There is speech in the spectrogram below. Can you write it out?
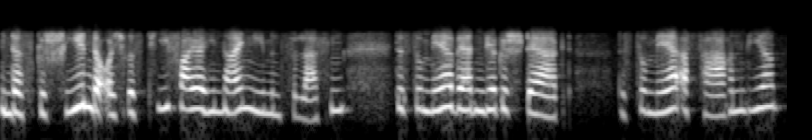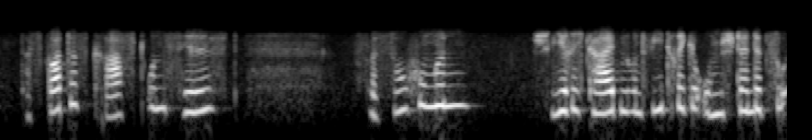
in das Geschehen der Eucharistiefeier hineinnehmen zu lassen, desto mehr werden wir gestärkt, desto mehr erfahren wir, dass Gottes Kraft uns hilft, Versuchungen, Schwierigkeiten und widrige Umstände zu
